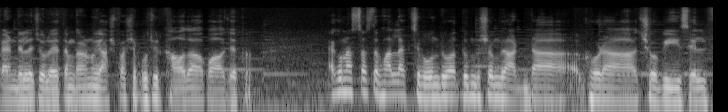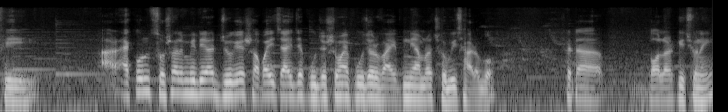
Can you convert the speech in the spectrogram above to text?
প্যান্ডেলে চলে যেতাম, কারণ ওই আশপাশে প্রচুর খাওয়া দাওয়া পাওয়া যেত। এখন আস্তে আস্তে ভালো লাগছে বন্ধু বান্ধবদের সঙ্গে আড্ডা, ঘোরা, ছবি সেলফি আর এখন সোশ্যাল মিডিয়ার যুগে সবাই চাই যে পুজোর সময় পুজোর ভাইব নিয়ে আমরা ছবি ছাড়বো। সেটা বলার কিছু নেই।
